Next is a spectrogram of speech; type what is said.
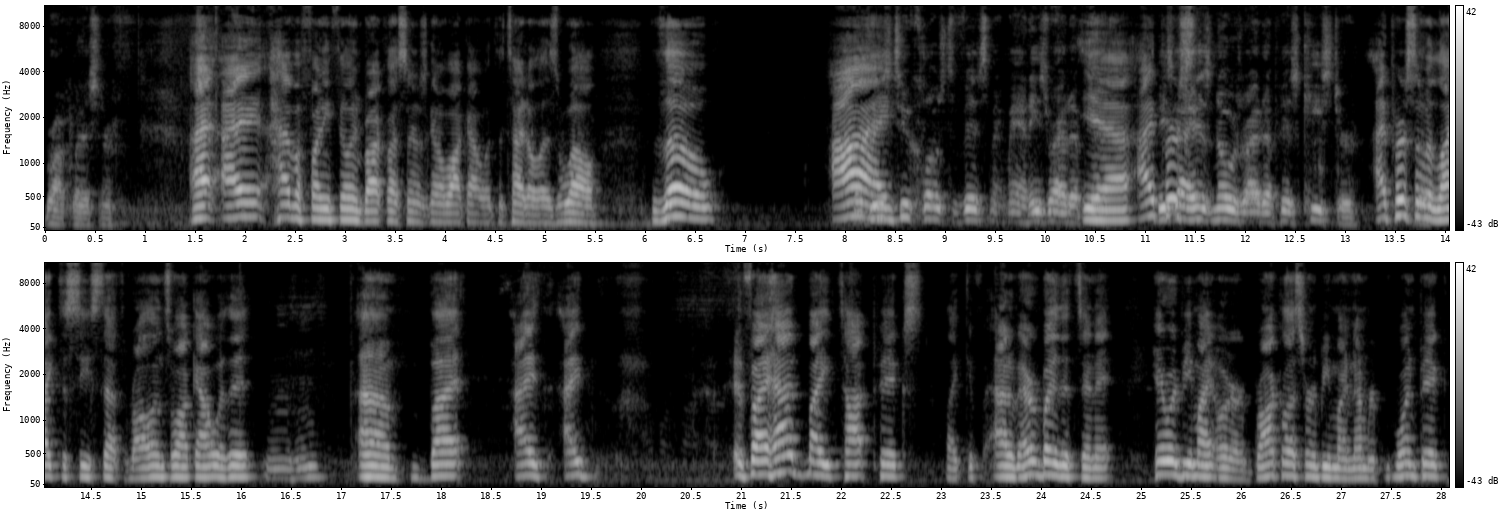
Brock Lesnar. I, I have a funny feeling Brock Lesnar is going to walk out with the title as well. Though, But I he's too close to Vince McMahon. He's right up. yeah, I there. he's got his nose right up his keister. I personally would like to see Seth Rollins walk out with it. Mm-hmm. Um, but I I if I had my top picks, like if out of everybody that's in it, here would be my order. Brock Lesnar would be my number one pick.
